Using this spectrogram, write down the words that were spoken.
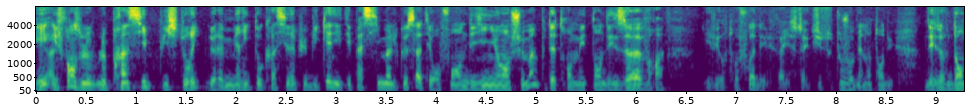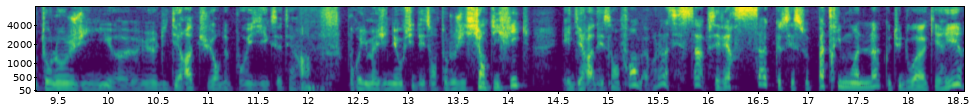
et, je pense que le, principe historique de la méritocratie républicaine n'était pas si mal que ça. Au fond, en désignant un chemin, peut-être en mettant des œuvres il y avait autrefois, des, ça existe toujours bien entendu, des œuvres d'anthologie, euh, littérature, de poésie, etc. Pour imaginer aussi des anthologies scientifiques et dire à des enfants, ben voilà, c'est ça, c'est vers ça que c'est ce patrimoine-là que tu dois acquérir.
